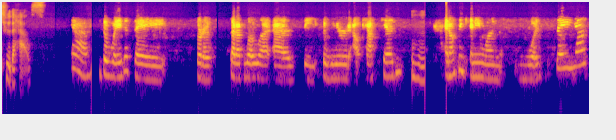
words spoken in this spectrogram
to the house? Yeah, the way that they sort of set up Lola as the the weird outcast kid, mm-hmm. I don't think anyone would say yes, and I think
